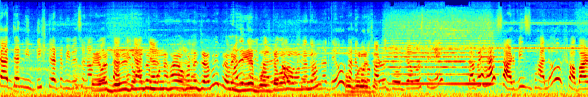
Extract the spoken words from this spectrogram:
যার যার নির্দিষ্ট একটা বিবেচনা এবার যদি তোমাদের মনে হয় ভালো ওখানে যাবে তাহলে গিয়ে বলতে পারো আমাদের অবশ্যই নাম তোমরা দিও, ওখানে কোনো কারোর জোর জবরদস্তি নেই। তবে হ্যাঁ সার্ভিস ভালো সবার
